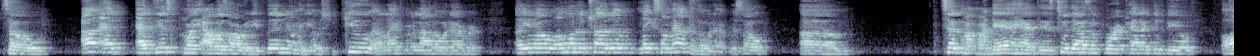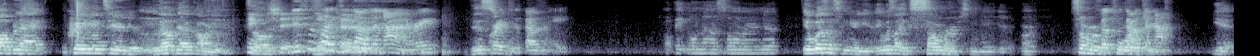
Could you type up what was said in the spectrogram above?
so I, at at this point I was already feeling. I'm like, yo, she cute. I like her a lot or whatever. uh, you know, I want to try to make something happen or whatever. So, um, took my, my dad had this 2004 Cadillac DeVille, all black, cream interior. Love that car. Pink So shit. This was like Okay. 2009, right? this Or 2008. Oh, eight, oh, nine, somewhere in there. It wasn't senior year. It was like summer of senior year or summer So before. 2009. Yeah,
